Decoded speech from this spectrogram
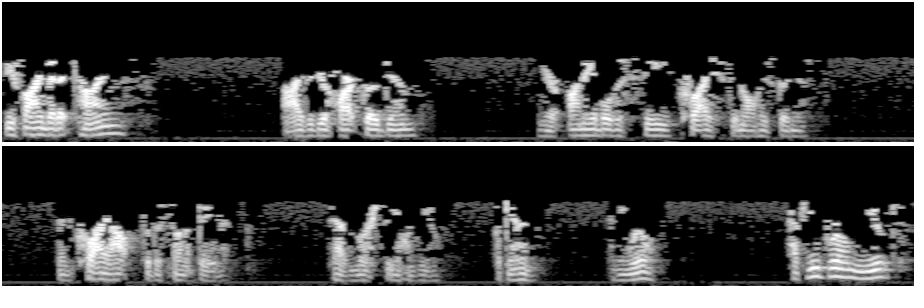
Do you find that at times eyes of your heart grow dim? You're unable to see Christ in all His goodness? Then cry out for the Son of David to have mercy on you again, and He will. Have you grown mute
